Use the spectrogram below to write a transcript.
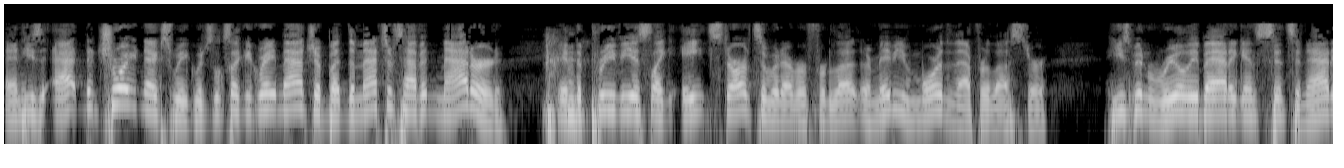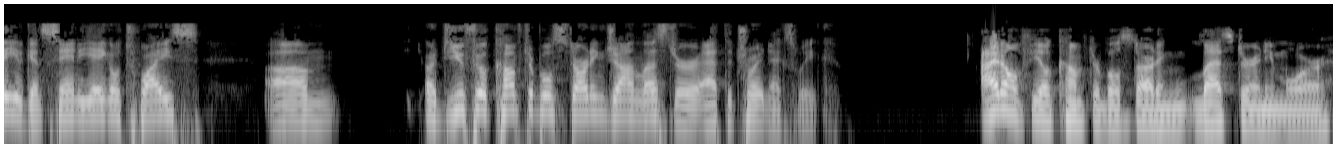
And he's at Detroit next week, which looks like a great matchup, but the matchups haven't mattered in the previous like eight starts or whatever for Le- or maybe even more than that for Lester. He's been really bad against Cincinnati, against San Diego twice. Um, or do you feel comfortable starting Jon Lester at Detroit next week? I don't feel comfortable starting Lester anymore.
